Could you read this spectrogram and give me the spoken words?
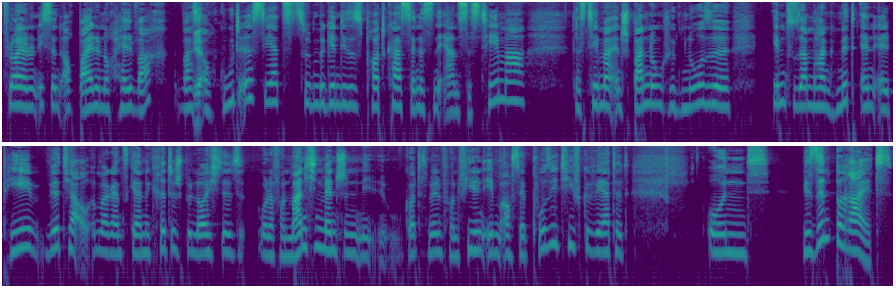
Florian und ich sind auch beide noch hellwach, was Ja. auch gut ist jetzt zum Beginn dieses Podcasts, denn es ist ein ernstes Thema. Das Thema Entspannung, Hypnose im Zusammenhang mit NLP wird ja auch immer ganz gerne kritisch beleuchtet oder von manchen Menschen, um Gottes Willen, von vielen eben auch sehr positiv gewertet. Und wir sind bereit,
